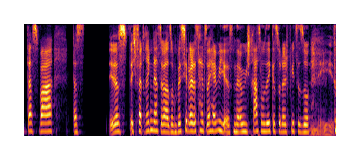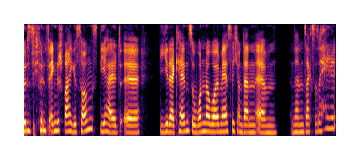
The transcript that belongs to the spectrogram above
das war, das, das, ich verdränge das immer so ein bisschen, weil das halt so heavy ist. Ne? Irgendwie Straßenmusik ist so, dann spielst du so Nee, fünf, fünf englischsprachige Songs, die halt, äh, die jeder kennt, so Wonderwall-mäßig und dann, ähm, und dann sagst du so, hey,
